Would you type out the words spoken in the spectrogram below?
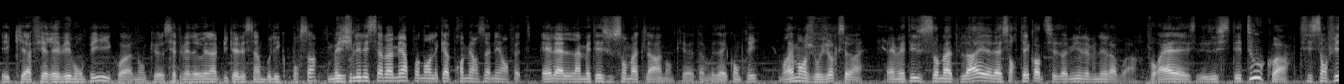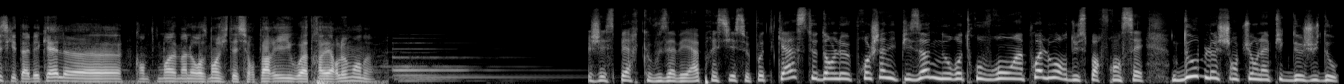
et qui a fait rêver mon pays. Quoi. Donc euh, cette médaille olympique, elle est symbolique pour ça. Mais je l'ai laissée à ma mère pendant les quatre premières années en fait. Elle, elle la mettait sous son matelas, donc euh, vous avez compris. Vraiment, je vous jure que c'est vrai. Elle mettait sous son matelas et elle la sortait quand ses amis venaient la voir. Pour elle, c'était tout quoi. C'est son fils qui était avec elle quand moi malheureusement j'étais sur Paris ou à travers le monde. J'espère que vous avez apprécié ce podcast. Dans le prochain épisode, nous retrouverons un poids lourd du sport français, double champion olympique de judo.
